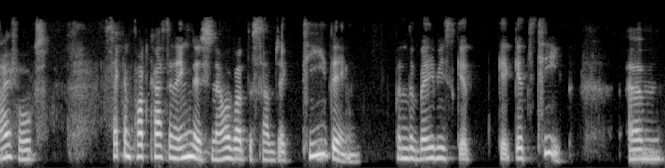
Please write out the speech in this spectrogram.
Hi, folks. Second podcast in English now about the subject teething. When the babies get, get gets teeth, um,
